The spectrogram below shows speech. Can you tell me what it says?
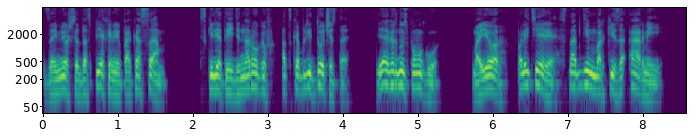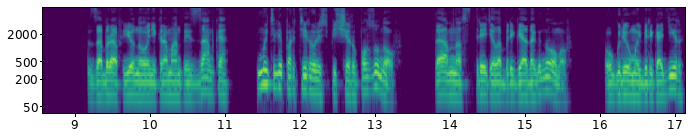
займешься доспехами пока сам. Скелеты единорогов отскобли дочисто. Я вернусь помогу. Майор, полетели, снабдим маркиза армией». Забрав юного некроманта из замка, мы телепортировались в пещеру ползунов. Там нас встретила бригада гномов. Угрюмый бригадир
